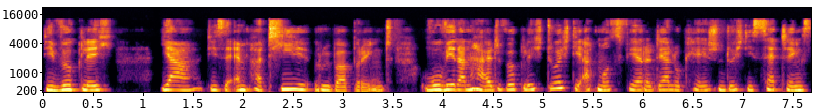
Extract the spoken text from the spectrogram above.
die wirklich ja, diese Empathie rüberbringt, wo wir dann halt wirklich durch die Atmosphäre der Location, durch die Settings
